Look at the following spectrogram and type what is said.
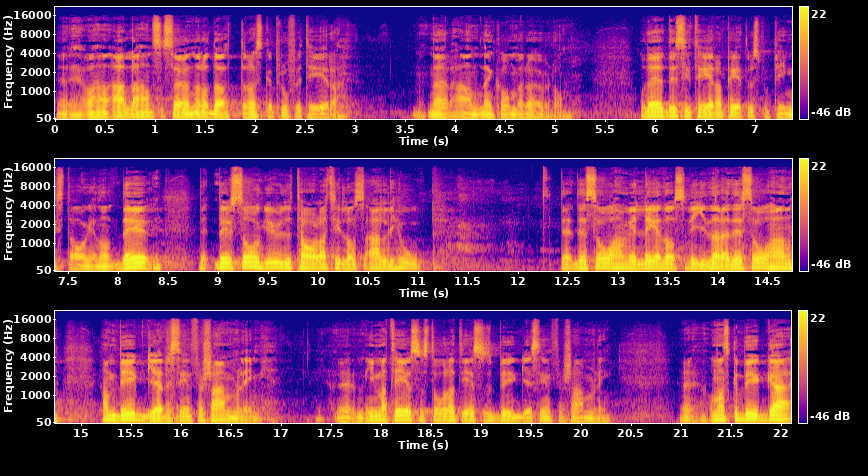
Eh, och alla hans söner och döttrar ska profetera när anden kommer över dem. Och det, det citerar Petrus på pingstdagen. Och det, det, det är så Gud talar till oss allihop. Det, det är så han vill leda oss vidare. Det är så han, han bygger sin församling. Eh, I Matteus så står det att Jesus bygger sin församling. Eh, om man ska bygga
